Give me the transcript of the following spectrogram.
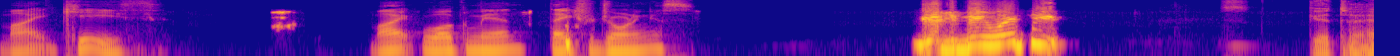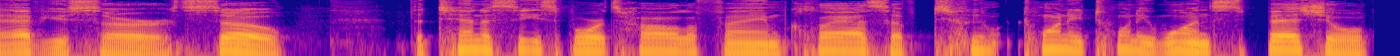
Mike Keith. Mike, welcome in. Thanks for joining us. Good to be with you. Good to have you, sir. So, the Tennessee Sports Hall of Fame class of 2021 special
